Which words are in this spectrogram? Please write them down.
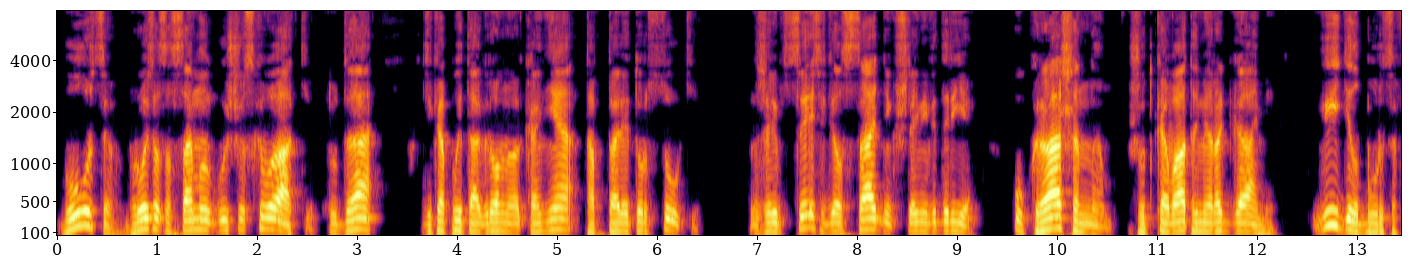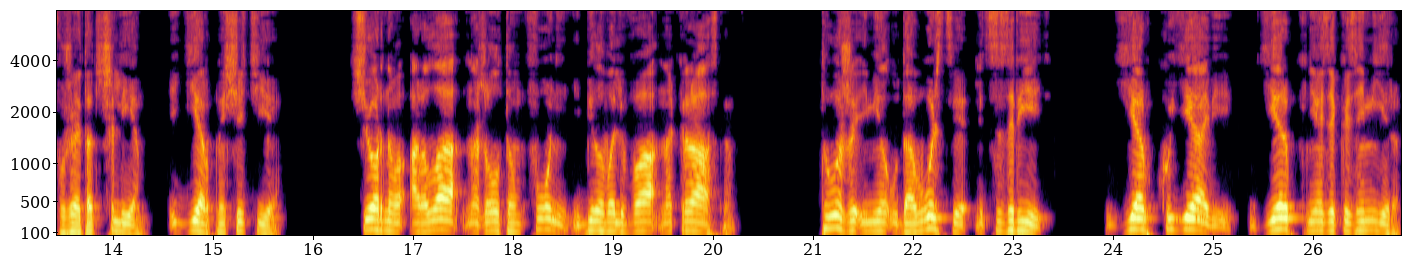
Бурцев бросился в самую гущу схватки, туда, где копыта огромного коня топтали турсуки. На жеребце сидел всадник в шлеме-ведре, украшенном жутковатыми рогами. Видел Бурцев уже этот шлем и герб на щите черного орла на желтом фоне и белого льва на красном. Тоже имел удовольствие лицезреть. Герб Куявии, герб князя Казимира,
